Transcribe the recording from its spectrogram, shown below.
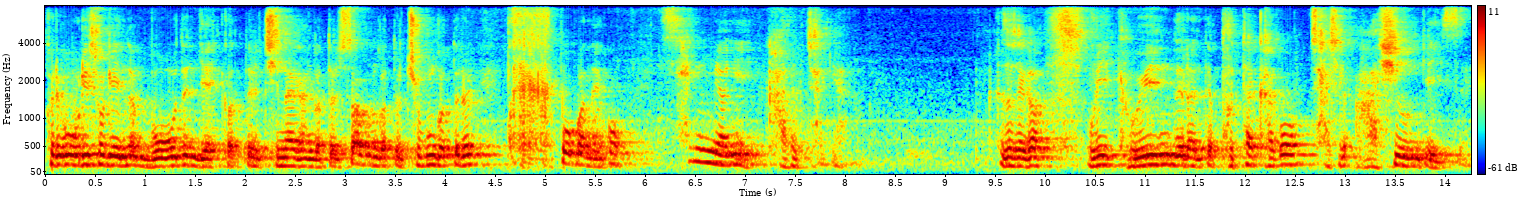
그리고 우리 속에 있는 모든 옛 것들, 지나간 것들, 썩은 것들, 죽은 것들을 다 뽑아내고 생명이 가득 차게 하는. 그래서 제가 우리 교인들한테 부탁하고 사실 아쉬운 게 있어요.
